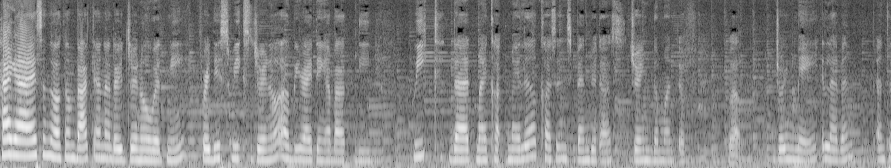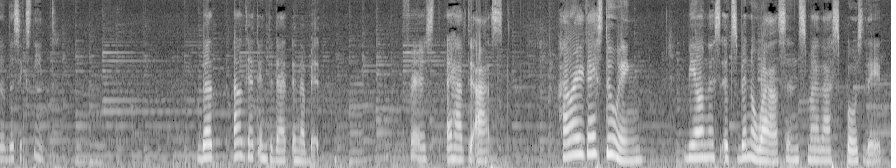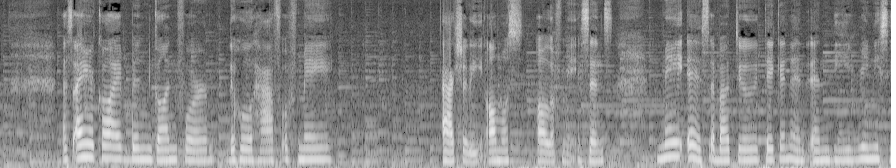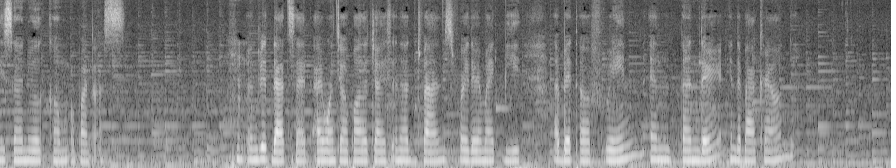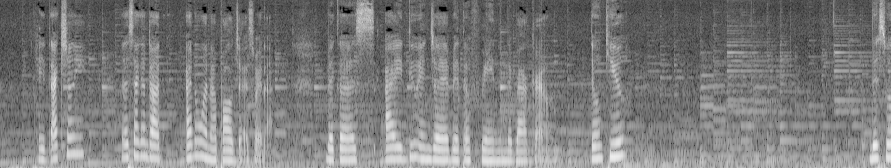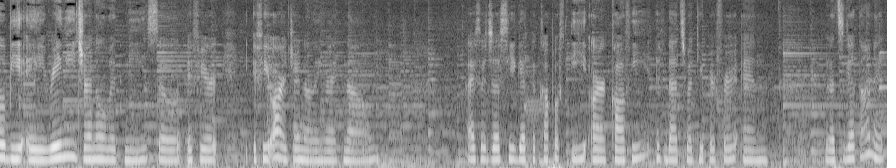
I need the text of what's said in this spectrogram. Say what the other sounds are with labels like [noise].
Hi guys and welcome back to another journal with me. For this week's journal, I'll be writing about the week that my co- my little cousin spent with us during the month of well, during May 11th until the 16th. But I'll get into that in a bit. First, I have to ask, how are you guys doing? To be honest, it's been a while since my last post date. As I recall, I've been gone for the whole half of May. Actually, almost all of May, since May is about to take an end and the rainy season will come upon us. [laughs] and with that said, I want to apologize in advance for there might be a bit of rain and thunder in the background. It actually, the second thought, I don't want to apologize for that because I do enjoy a bit of rain in the background. Don't you? This will be a rainy journal with me, so if you're if you are journaling right now, I suggest you get a cup of tea or coffee if that's what you prefer and let's get on it.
